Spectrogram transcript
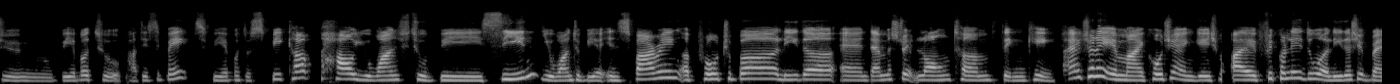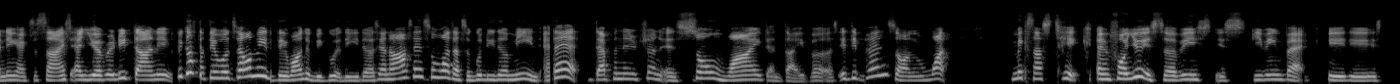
to be able to participate, be able to speak up, how you want to be seen. You want to be an inspiring, approachable leader and demonstrate long term thinking. Actually, in my coaching engagement, I frequently do a leadership branding exercise, and you have already done it because they will tell me they want to be good leaders. And I ask them, so what does a good leader mean? And that definition is so wide and diverse. It depends on what makes us tick. And for you, it's service, is giving back. It is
